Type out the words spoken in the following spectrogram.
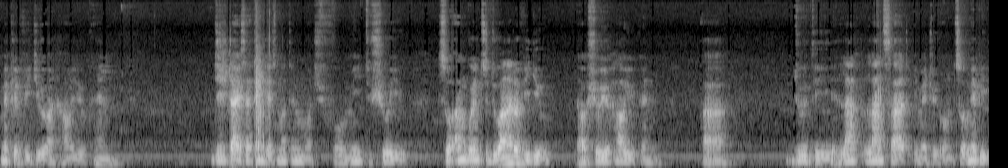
make a video on how you can digitize. I think there's nothing much for me to show you. So i'm going to do another video will show you how you can uh, do the landsat imagery on so maybe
